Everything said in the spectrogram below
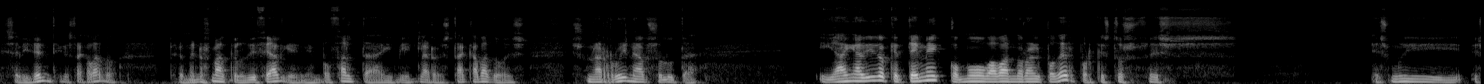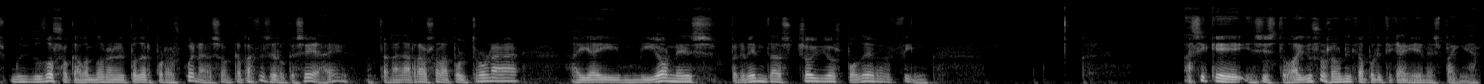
Es evidente que está acabado. Pero menos mal que lo dice alguien en voz alta y bien claro, está acabado. Es, es una ruina absoluta. Y ha añadido que teme cómo va a abandonar el poder, porque esto es, es, muy, es muy dudoso que abandonen el poder por las buenas. Son capaces de lo que sea. ¿eh? Están agarrados a la poltrona, ahí hay millones, prebendas, chollos, poder, fin. Así que, insisto, Ayuso es la única política que hay en España.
